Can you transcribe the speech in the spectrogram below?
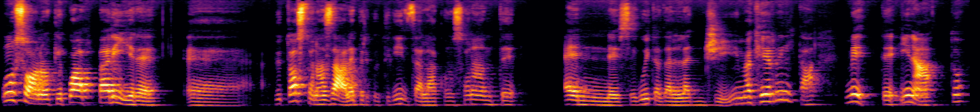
un suono che può apparire eh, piuttosto nasale perché utilizza la consonante N seguita dalla G, ma che in realtà mette in atto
